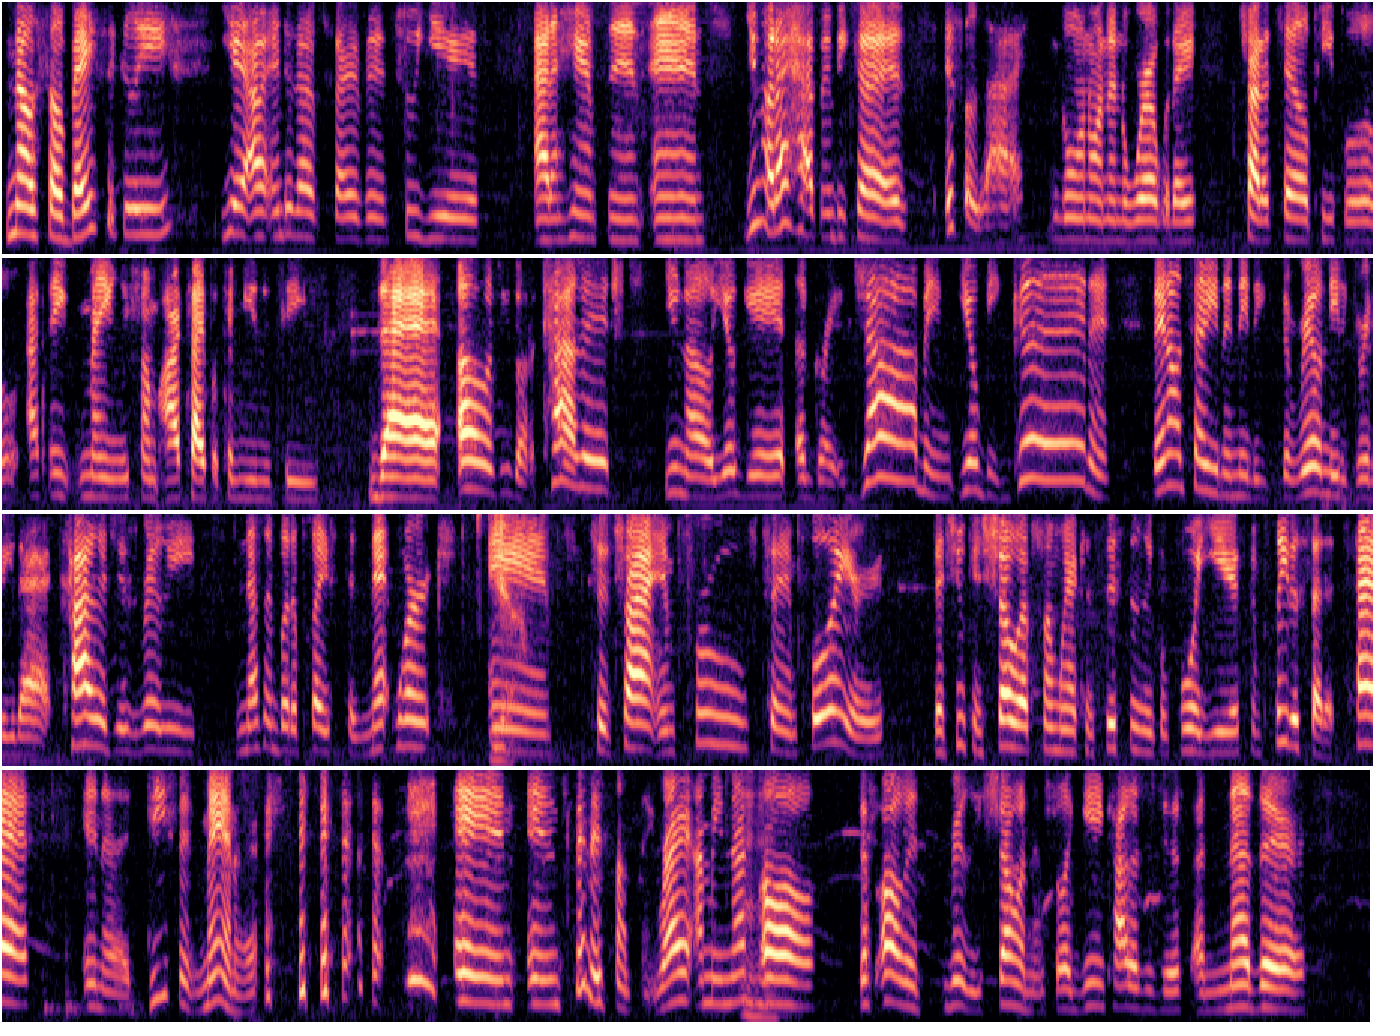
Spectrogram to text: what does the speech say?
no. So basically, yeah, I ended up serving two years out of Hampton, and you know that happened because it's a lie going on in the world where they try to tell people. I think mainly from our type of communities that oh, if you go to college, you know you'll get a great job and you'll be good, and they don't tell you the nitty, the real nitty gritty that college is really nothing but a place to network Yeah. and to try and prove to employers that you can show up somewhere consistently for four years, complete a set of tasks in a decent manner, and and finish something, right? I mean, that's Mhm. all. That's all it's really showing them. So again, college is just another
